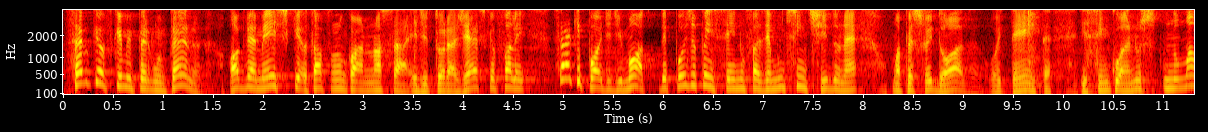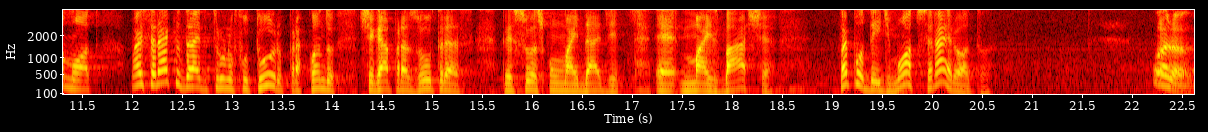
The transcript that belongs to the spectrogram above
Sabe o que eu fiquei me perguntando? Obviamente que eu estava falando com a nossa editora Jéssica, eu falei, será que pode ir de moto? Depois eu pensei, não fazia muito sentido, né? Uma pessoa idosa, 85 anos, numa moto. Mas será que o drive-thru no futuro, para quando chegar para as outras pessoas com uma idade é, mais baixa, vai poder ir de moto? Será, Heroto? Olha,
